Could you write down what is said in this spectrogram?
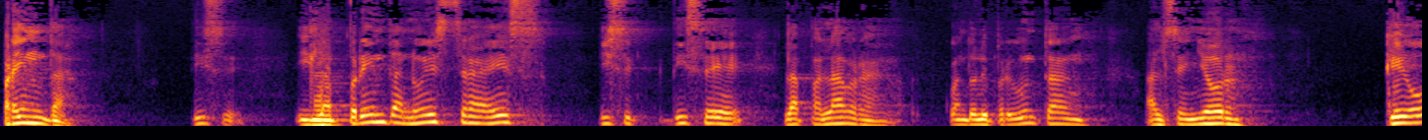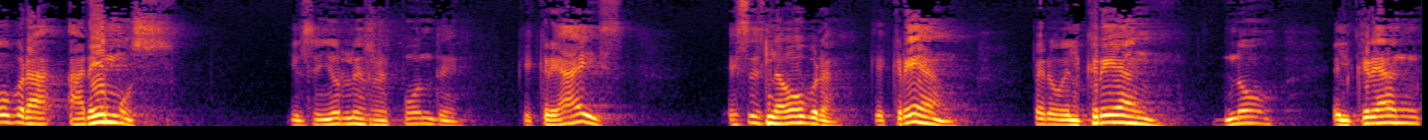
prenda, dice, y la prenda nuestra es, dice, dice la palabra, cuando le preguntan al Señor, ¿qué obra haremos? Y el Señor les responde, que creáis. Esa es la obra, que crean. Pero el crean no, el crean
